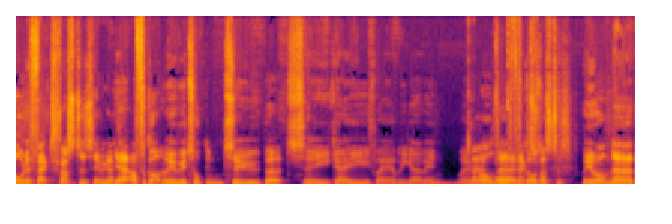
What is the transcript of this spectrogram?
Hall effect thrusters. Here we go. yeah, I've forgotten who we were talking to, but he gave where are we going? Where, There, oh, there, of course. thrusters. We were on. Uh,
